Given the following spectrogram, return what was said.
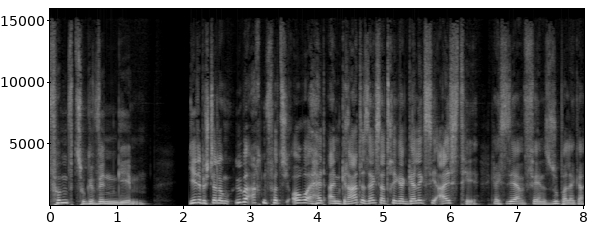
5 zu gewinnen geben. Jede Bestellung über 48 Euro erhält einen gratis 6er Träger Galaxy Eistee. Kann ich sehr empfehlen, super lecker.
